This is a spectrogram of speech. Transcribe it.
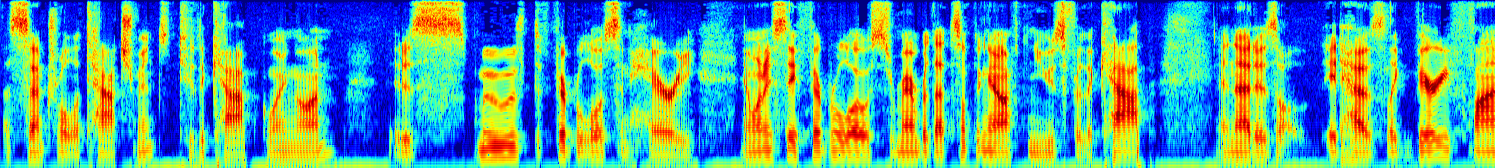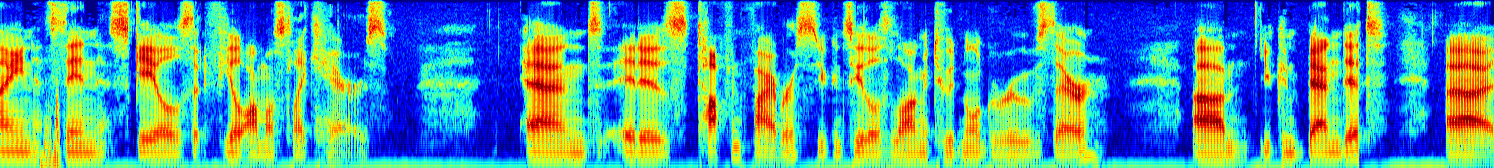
a central attachment to the cap going on. It is smooth to fibrillose and hairy. And when I say fibrillose, remember that's something I often use for the cap, and that is it has like very fine, thin scales that feel almost like hairs. And it is tough and fibrous. You can see those longitudinal grooves there. Um, you can bend it. Uh,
